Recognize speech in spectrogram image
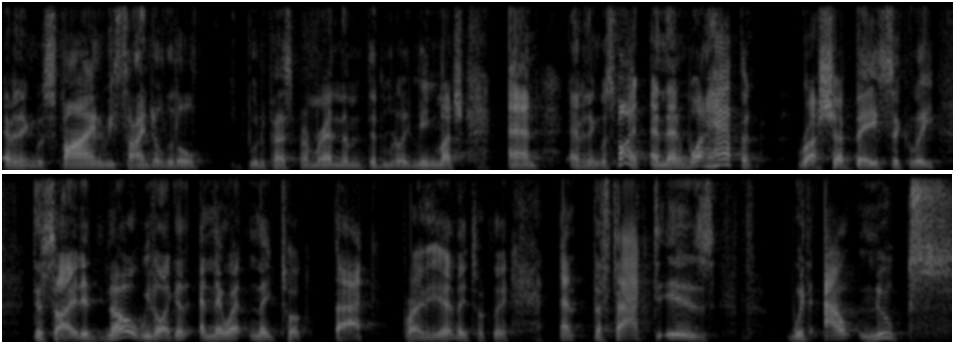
Everything was fine. We signed a little Budapest memorandum, didn't really mean much, and everything was fine. And then what happened? Russia basically decided, no, we don't like it. And they went and they took back Crimea. They took the, and the fact is, without nukes,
